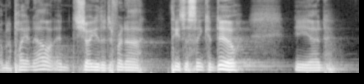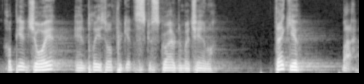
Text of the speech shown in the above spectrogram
I'm going to play it now and show you the different uh, things this thing can do, and hope you enjoy it. And please don't forget to subscribe to my channel. Thank you. Bye.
